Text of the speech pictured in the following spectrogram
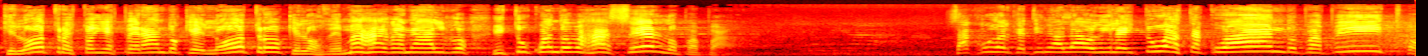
que el otro estoy esperando, que el otro, que los demás hagan algo. ¿Y tú cuándo vas a hacerlo, papá? Sacuda al que tiene al lado, dile, ¿y tú hasta cuándo, papito?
